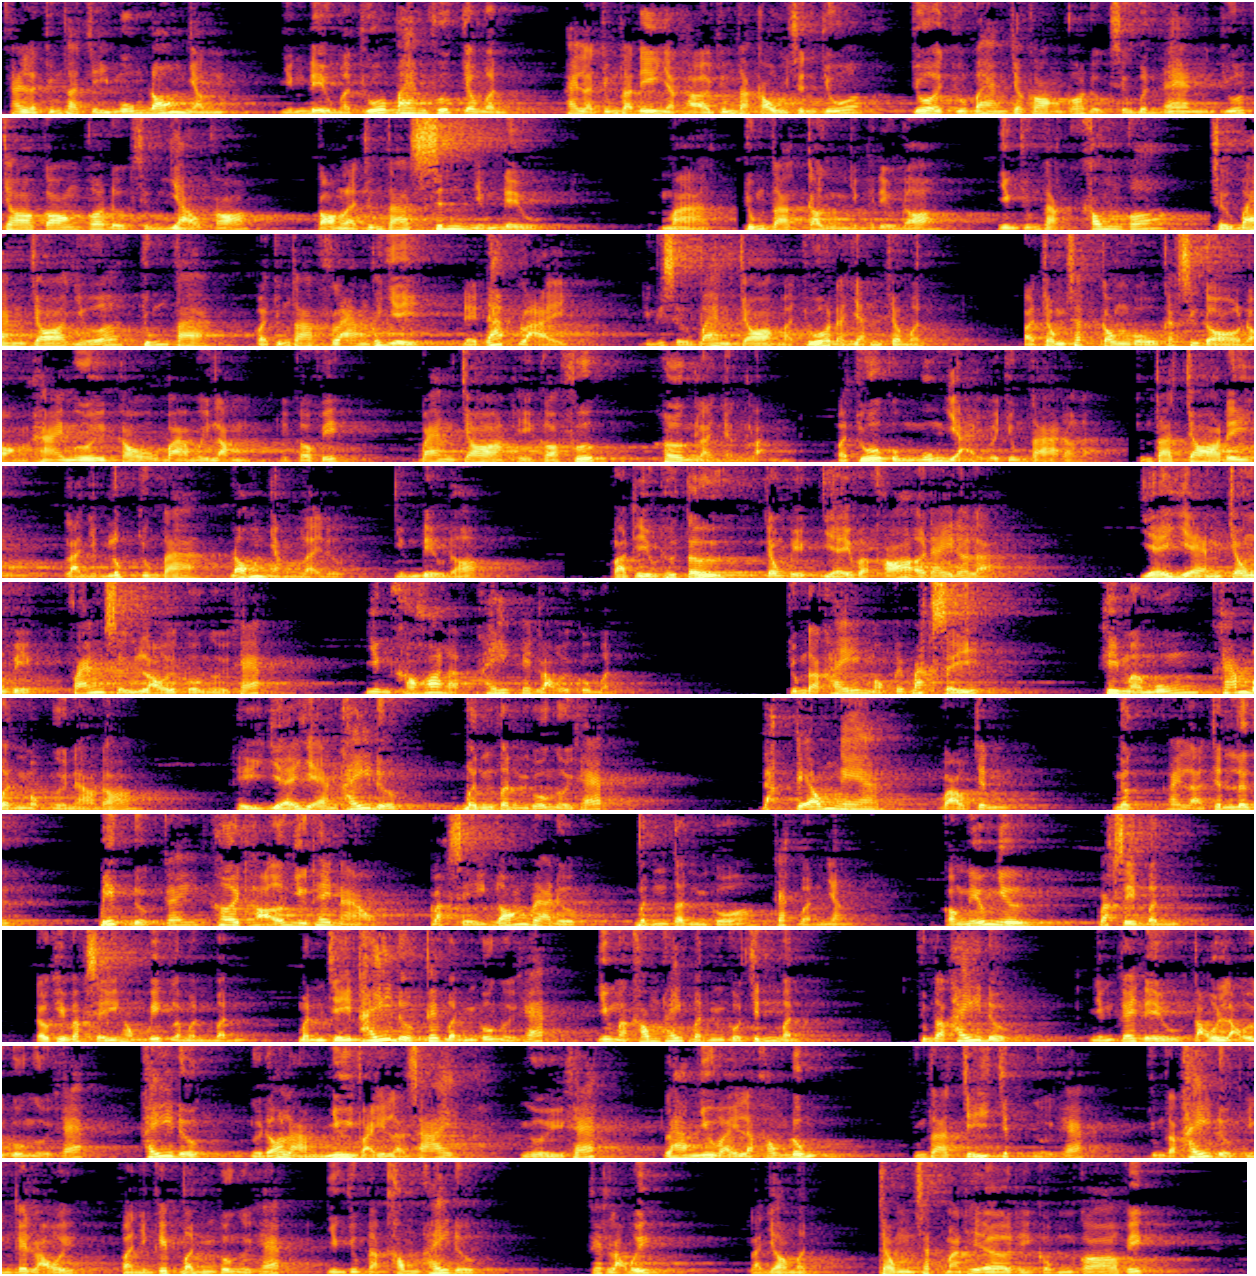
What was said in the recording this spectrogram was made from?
hay là chúng ta chỉ muốn đón nhận những điều mà chúa ban phước cho mình hay là chúng ta đi nhà thờ, chúng ta cầu xin chúa chúa ơi, chúa ban cho con có được sự bình an, chúa cho con có được sự giàu có còn là chúng ta xin những điều mà chúng ta cần những cái điều đó, nhưng chúng ta không có sự ban cho giữa chúng ta và chúng ta làm cái gì để đáp lại những cái sự ban cho mà Chúa đã dành cho mình. Và trong sách công vụ, các sứ đồ đoạn 20 câu 35 thì có viết, Ban cho thì có phước hơn là nhận lãnh và Chúa cũng muốn dạy với chúng ta đó là Chúng ta cho đi là những lúc chúng ta đón nhận lại được những điều đó. Và điều thứ tư trong việc dễ và khó ở đây đó là Dễ dàng trong việc phán xử lỗi của người khác, Nhưng khó là thấy cái lỗi của mình. Chúng ta thấy một cái bác sĩ, khi mà muốn khám bệnh một người nào đó, thì dễ dàng thấy được bệnh tình của người khác, đặt cái ống nghe vào trên ngực hay là trên lưng, biết được cái hơi thở như thế nào, bác sĩ đoán ra được bệnh tình của các bệnh nhân. Còn nếu như bác sĩ bệnh, đôi khi bác sĩ không biết là mình bệnh, mình chỉ thấy được cái bệnh của người khác, nhưng mà không thấy bệnh của chính mình. Chúng ta thấy được những cái điều tội lỗi của người khác, thấy được người đó làm như vậy là sai, người khác làm như vậy là không đúng. Chúng ta chỉ trích người khác, chúng ta thấy được những cái lỗi và những cái bệnh của người khác, nhưng chúng ta không thấy được cái lỗi là do mình. Trong sách Matthew thì cũng có viết,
